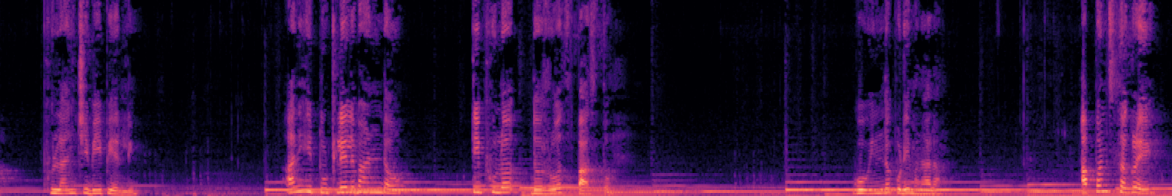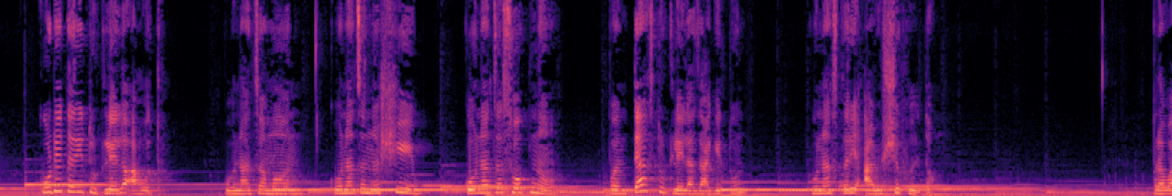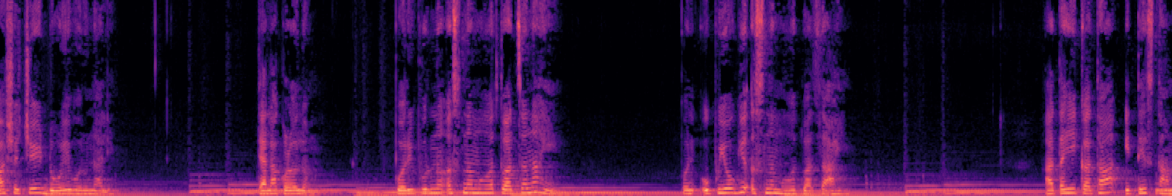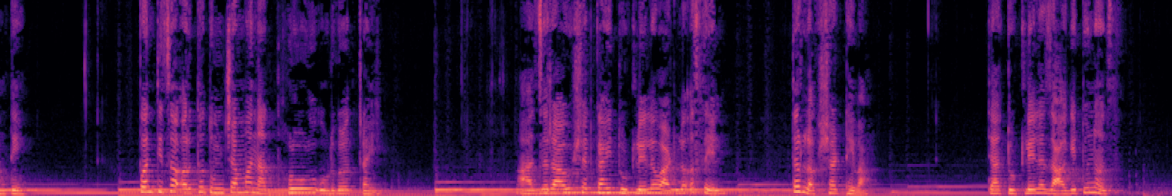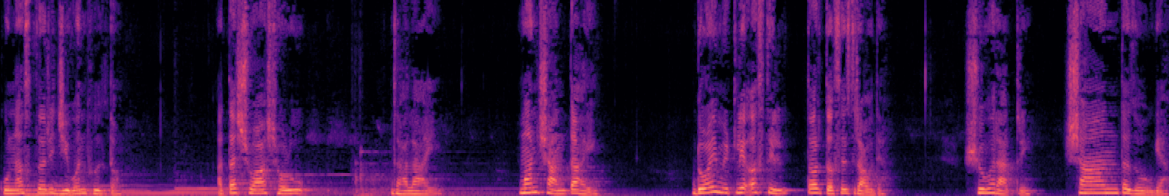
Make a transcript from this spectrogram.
फुलांची बी पेरली. आणि हे तुटलेले भांड ती फुलं दररोज पाजतो. गोविंद पुढे म्हणाला आपण सगळे कुठेतरी तुटलेलं आहोत. कोणाचं मन कोणाचं नशीब कोणाचं स्वप्न पण त्याच तुटलेल्या जागेतून कुणाच तरी आयुष्य फुलतं. प्रवाशाचे डोळे भरून आले. त्याला कळलं परिपूर्ण असणं महत्वाचं नाही पण उपयोगी असणं महत्वाचं आहे. आता ही कथा इथेच थांबते. पण तिचा अर्थ तुमच्या मनात हळूहळू उडगळत राहील. आज जर आयुष्यात काही तुटलेलं वाटलं असेल तर लक्षात ठेवा. त्या तुटलेल्या जागेतूनच कुणास तरी जीवन फुलतं. आता श्वास हळू झाला आहे. मन शांत आहे. डोळे मिटले असतील तर तसेच राहू द्या. शुभरात्री. शांत झोप घ्या.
